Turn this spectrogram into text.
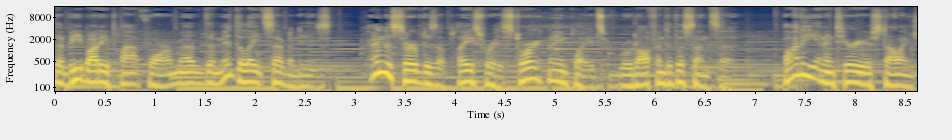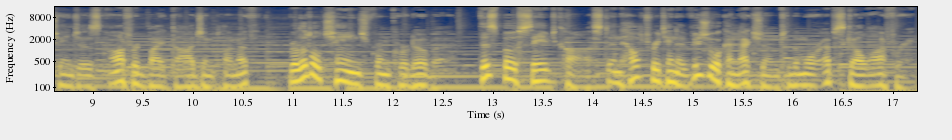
The B-body platform of the mid to late 70s kinda served as a place where historic nameplates rode off into the sunset. Body and interior styling changes offered by Dodge and Plymouth were little changed from Cordoba. This both saved cost and helped retain a visual connection to the more upscale offering.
